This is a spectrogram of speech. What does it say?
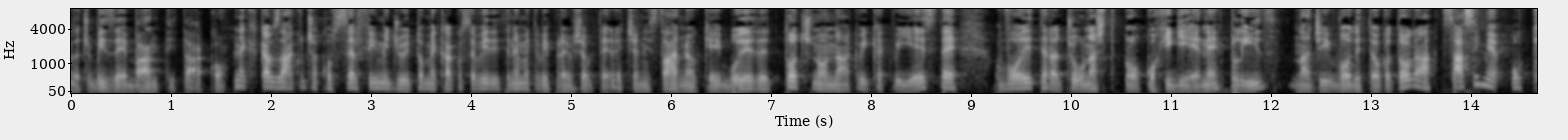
da ću biti zebant i tako. Nekakav zaključak o self-imidžu i tome kako se vidite, nemojte biti previše opterećeni, stvarno je ok. Budite točno onakvi kakvi jeste, vodite računa št- oko higijene, please, znači vodite oko toga. Sasvim je ok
